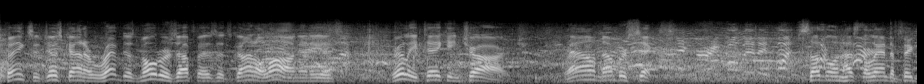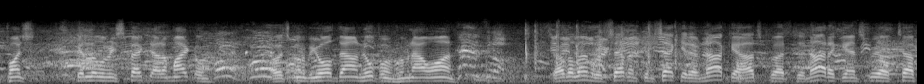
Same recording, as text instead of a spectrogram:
Spinks has just kind of revved his motors up as it's gone along, and he is really taking charge. Round number six. Sutherland has to land a big punch, get a little respect out of Michael. Oh, it's going to be all downhill from from now on. Sutherland with seven consecutive knockouts, but uh, not against real tough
